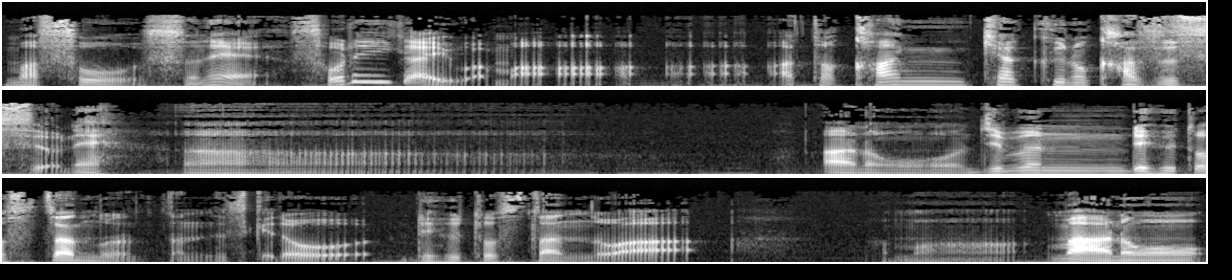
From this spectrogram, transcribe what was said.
まあそうですね。それ以外はまあ、あとは観客の数っすよね。ああの、自分レフトスタンドだったんですけど、レフトスタンドは、まあ、まああの、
